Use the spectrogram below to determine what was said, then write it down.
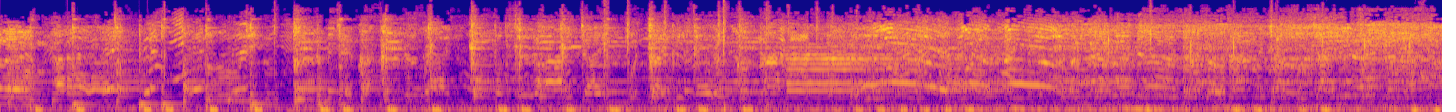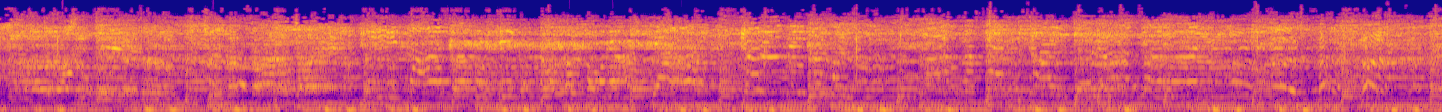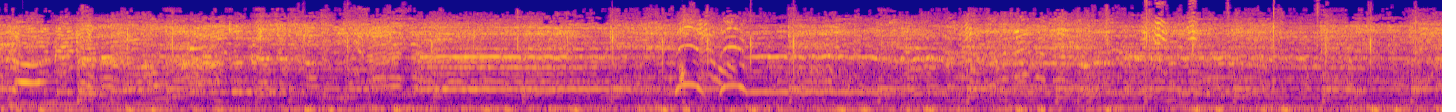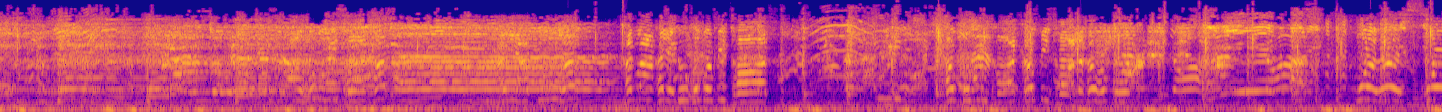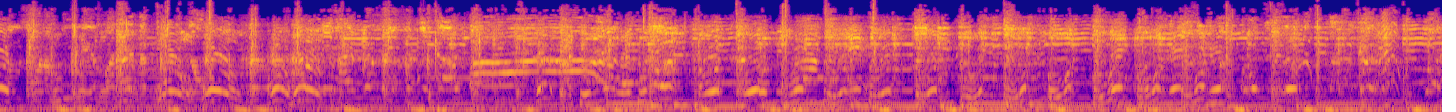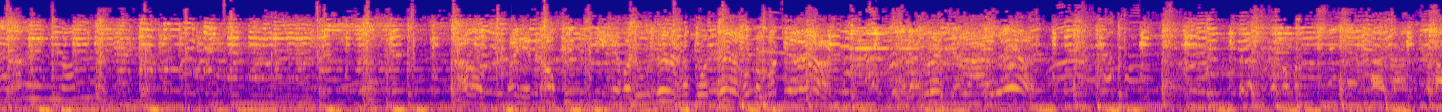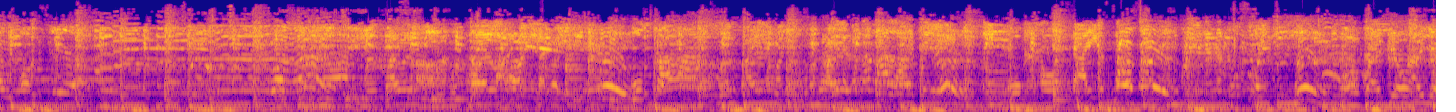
เขาไม่มีขอนเขามีขอนแล้วเขาขโมยบนว้าวเฮ้ยว้าวว้าวว้าวว้าวว้าวจุดเรื่องอะไรจุดเรื่องโตโตมีหัวตุ๋ยตุ๋ยตุ๋ยตุ๋ยตุ๋ยตุ๋ยตุ๋ยตุ๋ยตุ๋ยตุ๋ยเอาไปเห็นเอาฟิตนี่ไงมาดูเด้อขบวนเด้อขบวนเด้อ ไปเดียวไป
